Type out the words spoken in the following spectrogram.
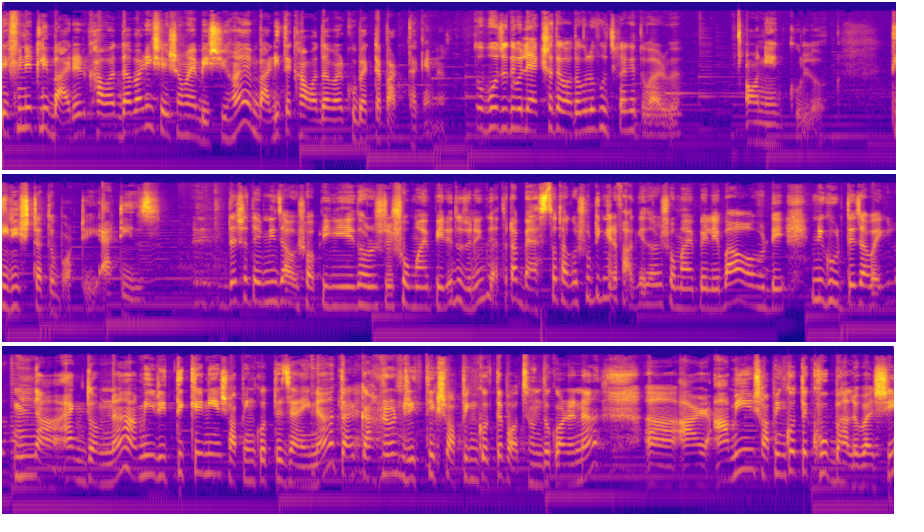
ডেফিনেটলি বাইরের খাবার দাবারই সেই সময় বেশি হয়। বাড়িতে খাওয়া দাওয়ার খুব একটা পাঠ থাকে না। তবুও যদি বলি একসাথে কতগুলো ফুচকা খেতে পারবে? অনেকগুলো। তিরিশটা তো বটেই অ্যাট ইজ ঋত্বিকদের সাথে এমনি যাও শপিং এ ধরো সময় পেলে দুজনে এতটা ব্যস্ত থাকো শুটিং এর ফাঁকে ধরো সময় পেলে বা অফ ডে এমনি ঘুরতে যাওয়া এগুলো? না একদম না। আমি ঋত্বিককে নিয়ে শপিং করতে যাই না। তার কারণ ঋত্বিক শপিং করতে পছন্দ করে না। আর আমি শপিং করতে খুব ভালোবাসি।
